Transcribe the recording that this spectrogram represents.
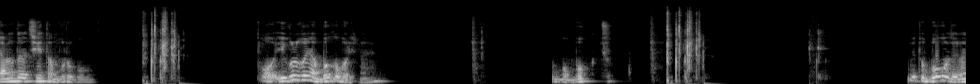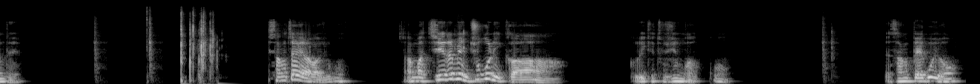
양도 치겠다 물어보고. 어, 이걸 그냥 먹어버리나요? 뭐, 먹죽. 이것도 먹어도 되는데. 상장이라 가지고. 아마 찌르면 죽으니까, 그렇게 두신 것 같고. 상 빼고요.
